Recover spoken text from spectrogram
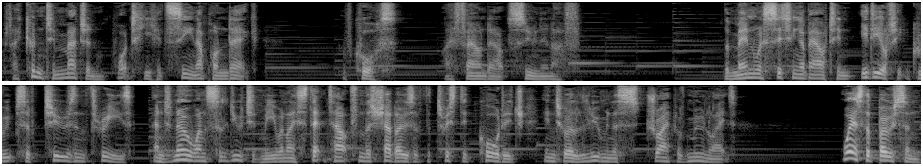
but I couldn't imagine what he had seen up on deck. Of course, I found out soon enough. The men were sitting about in idiotic groups of twos and threes, and no one saluted me when I stepped out from the shadows of the twisted cordage into a luminous stripe of moonlight. Where's the boatswain?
